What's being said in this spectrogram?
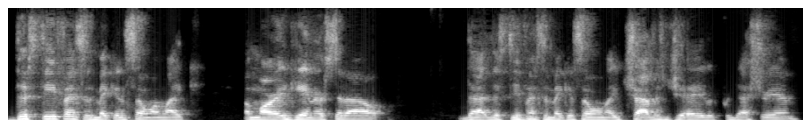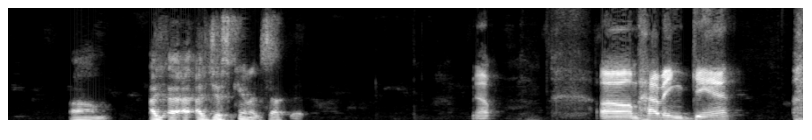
this defense is making someone like Amari Gainer sit out, that this defense is making someone like Travis Jay look pedestrian, um, I, I, I just can't accept it. Yep. Um, having Gant,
